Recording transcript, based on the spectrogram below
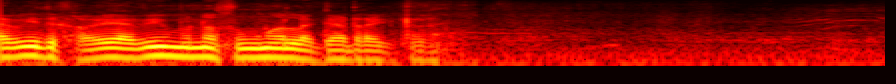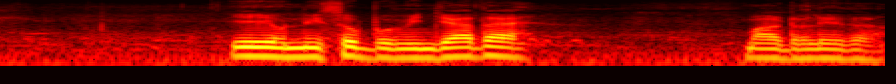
ਇਹ ਵੀ ਦਿਖਾਓ, ਇਹ ਵੀ ਮੈਨੂੰ ਸੋਹਣਾ ਲੱਗਾ ਟਰੈਕਟਰ। ਇਹ 1952 ਦਾ ਮਾਡਲ ਇਹਦਾ।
